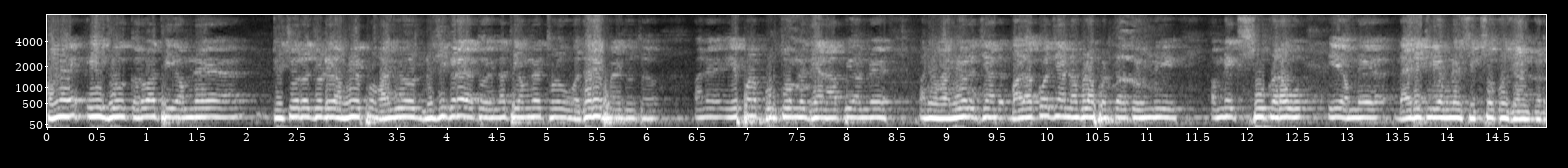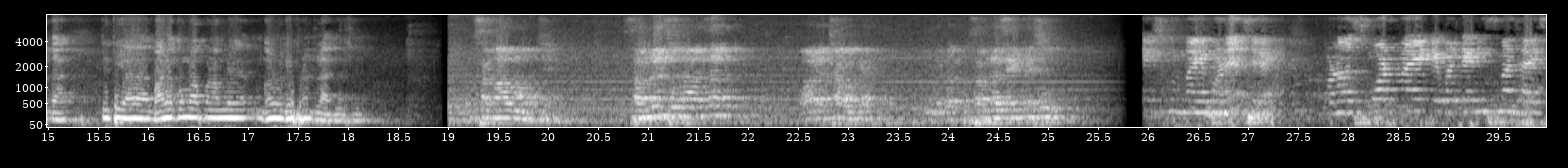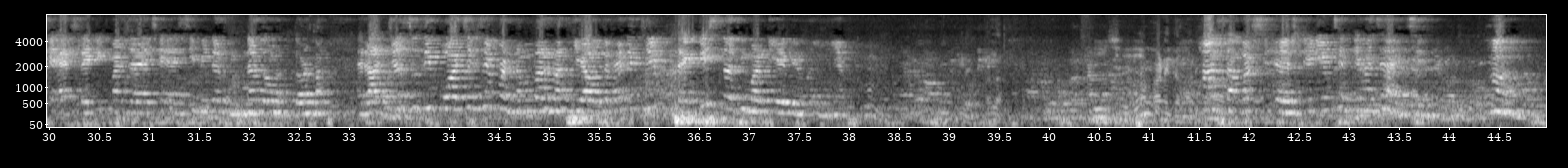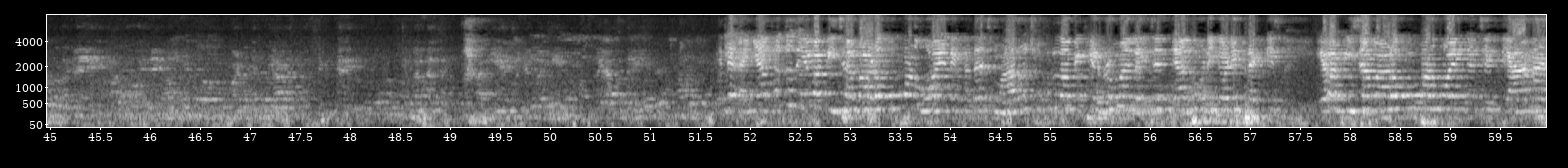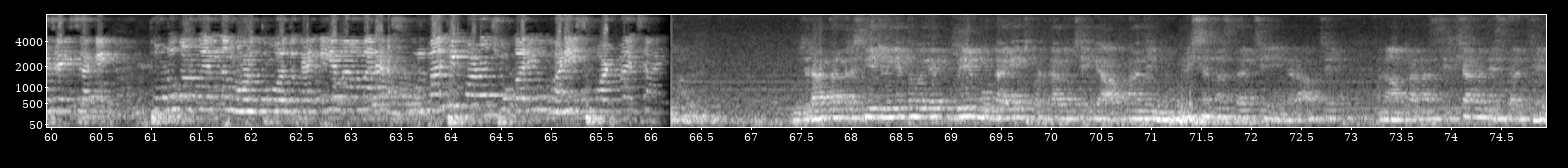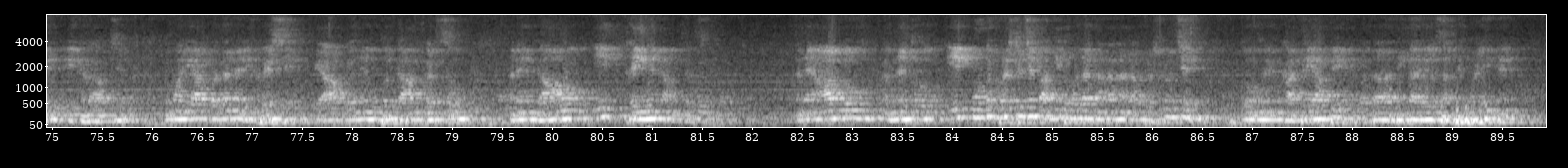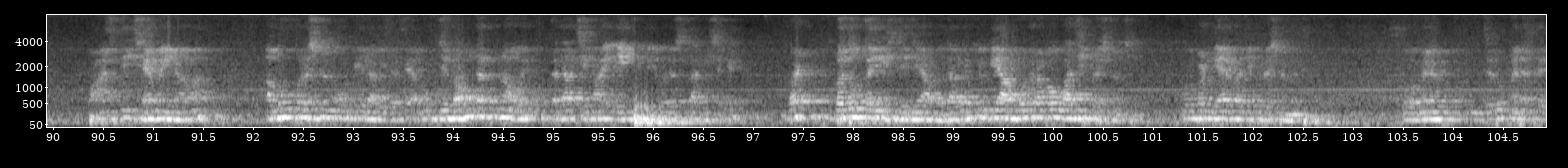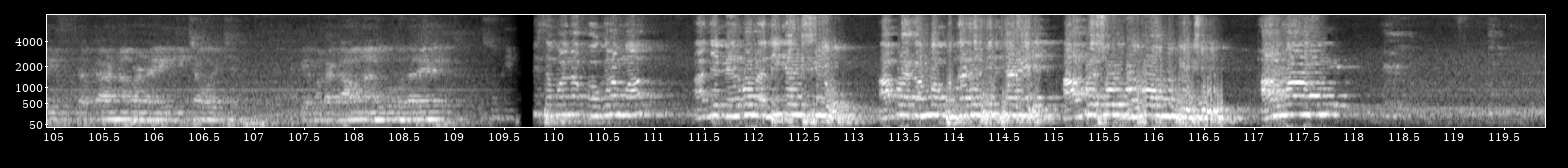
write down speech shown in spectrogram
અને એ જો કરવાથી અમને ટીચરો જોડે અમે પણ વાલીઓ નજીક રહ્યા તો એનાથી અમને થોડો વધારે ફાયદો થયો. અને એ પણ પૂરતું અમને ધ્યાન આપી અમને અને વાલીઓને જ્યાં બાળકો જ્યાં નબળા પડતા તો એમની અમને શું કરાવવું એ અમને ડાયરેક્ટલી અમને શિક્ષકો જાણ કરતા. તેથી બાળકોમાં પણ અમને ઘણું ડિફરન્ટ લાગ્યું છે. સંભાવના છે. મતલબ બહુ અચ્છા હો ગયા. મતલબ સમરસ એટલે શું? સ્ટેડિયમ છે ત્યાં જાય છે. એટલે અહીંયા તો એવા બીજા બાળકો પણ હોય ને કદાચ મારું છોકરું અમે ખેડરૂમાં લઈ જઈએ ત્યાં થોડી ઘણી પ્રેક્ટિસ એવા બીજા બાળકો પણ હોય કે જે ત્યાં ના જઈ શકે. થોડું ઘણું એમને મળતું હતું કારણ કે એમાં અમારા સ્કૂલમાંથી પણ છોકરીઓ ઘણી સ્પોર્ટમાં જાય ગુજરાતના દ્રષ્ટિએ જોઈએ તો એ બે મોટા એ જ પડકારો છે કે આપણા જે ન્યુટ્રિશનના સ્તર છે એ ખરાબ છે અને આપણાના શિક્ષાના જે સ્તર છે એ ખરાબ છે. તો મારી આ બધાને રિક્વેસ્ટ છે કે આપ એને ઉપર કામ કરશો અને ગામ એક થઈને કામ કરશો. અને આપ લોકો અમને તો એક મોટો પ્રશ્ન છે, બાકી તો બધા નાના નાના પ્રશ્નો છે. તો અમે ખાતરી આપી બધા અધિકારીઓ સાથે મળીને પાંચથી છ મહિનામાં અમુક પ્રશ્નનો ઉકેલ આવી જશે. અમુક જે લોંગ ટર્મના હોય, કદાચ એમાં એકથી બે વર્ષ લાગી શકે. કરીશ જે જે આ બતાવ્યો ક્योंकि આ મોટા બહુ વાજી પ્રશ્ન છે. કોઈ પણ ગેરવાજી પ્રશ્ન નથી. તો અમે જરૂર મહેનત કરીશ સરકારના પણ એ ઈચ્છા હોય છે કે અમારા ગામના લોકો વધારે સુખી સમાજના પ્રોગ્રામમાં આજે મહેરબાન અધિકારીશ્રીઓ આપણા ગામમાં પધારે ત્યારે આપણે સૌ ગૌરવ અનુભવીએ છીએ. હાલમાં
